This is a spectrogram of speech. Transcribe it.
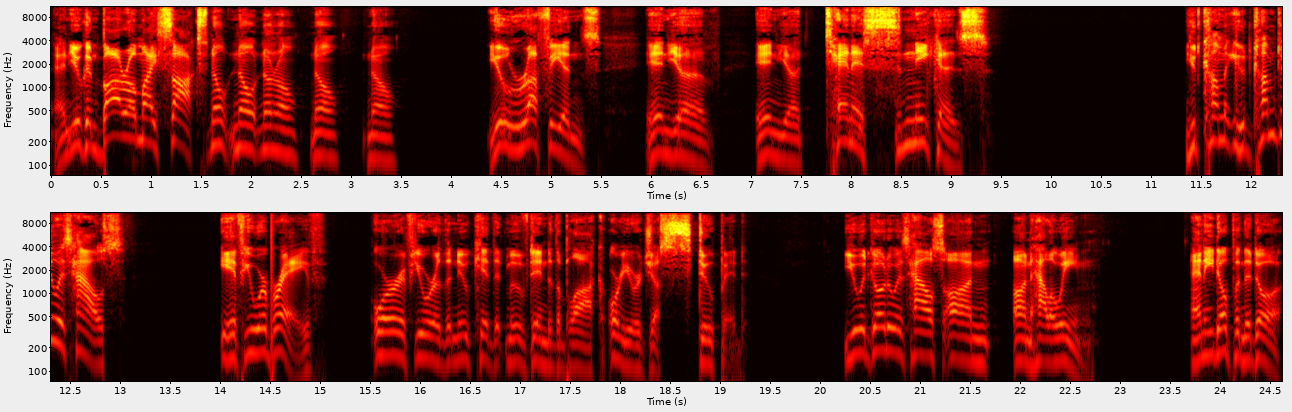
And you can borrow my socks. No, no, no, no, no, no. You ruffians in your in your tennis sneakers. You'd come you'd come to his house if you were brave or if you were the new kid that moved into the block or you were just stupid. You would go to his house on on Halloween and he'd open the door.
